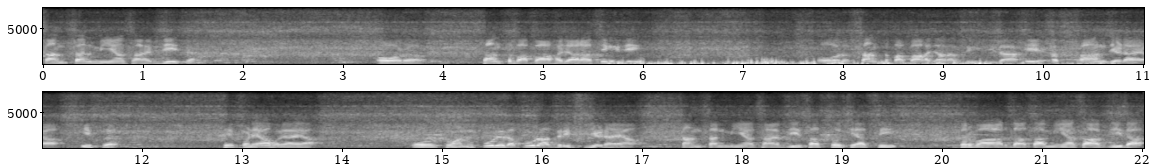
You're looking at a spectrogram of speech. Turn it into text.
ਧੰਨ ਧੰਨ ਮੀਆਂ ਸਾਹਿਬ ਜੀ ਦਾ। ਔਰ ਸੰਤ ਬਾਬਾ ਹਜ਼ਾਰਾ ਸਿੰਘ ਜੀ ਔਰ ਸੰਤ ਬਾਬਾ ਹਜ਼ਾਰਾ ਸਿੰਘ ਜੀ ਦਾ ਇਹ ਅਸਥਾਨ ਜਿਹੜਾ ਆ, ਇਸ ਤੇ ਬਣਿਆ ਹੋਇਆ ਆ। ਔਰ ਤੁਹਾਨੂੰ ਪੂਰੇ ਦਾ ਪੂਰਾ ਦ੍ਰਿਸ਼ ਜਿਹੜਾ ਆ, ਧੰਨ ਧੰਨ ਮੀਆਂ ਸਾਹਿਬ ਜੀ 786 ਦਰਬਾਰ ਦਾਤਾ ਮੀਆਂ ਸਾਹਿਬ ਜੀ ਦਾ।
